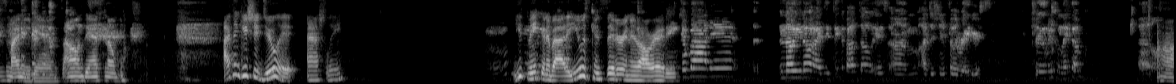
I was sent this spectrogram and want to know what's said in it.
is my new dance. I don't dance no more. I think you should do it, Ashley. You thinking about it? You was considering it already. Think about it. No, you know what I did think about though is um audition for the Raiders cheerleaders when they come. Oh. Ah,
